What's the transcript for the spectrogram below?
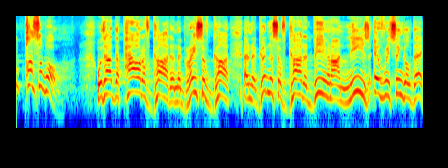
impossible without the power of God and the grace of God and the goodness of God and being on our knees every single day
